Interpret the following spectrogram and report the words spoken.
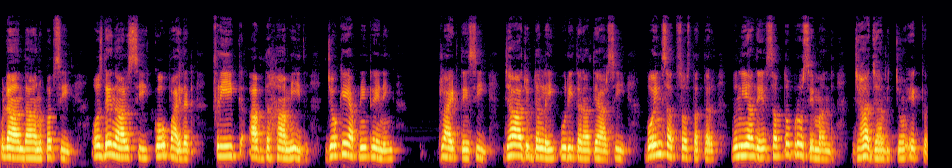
ਉਡਾਨ ਦਾ ਅਨੁਭਵ ਸੀ। ਉਸ ਦੇ ਨਾਲ ਸੀ ਕੋ ਪਾਇਲਟ ਫਰੀਕ ਅਬਦ ਹਾਮਿਦ ਜੋ ਕਿ ਆਪਣੀ ਟ੍ਰੇਨਿੰਗ ਫਲਾਈਟ ਤੇ ਸੀ। ਜਹਾਜ਼ ਉੱਡਣ ਲਈ ਪੂਰੀ ਤਰ੍ਹਾਂ ਤਿਆਰ ਸੀ। ਬੋਇੰਗ 777 ਦੁਨੀਆ ਦੇ ਸਭ ਤੋਂ ਭਰੋਸੇਮੰਦ ਜਹਾਜ਼ਾਂ ਵਿੱਚੋਂ ਇੱਕ।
